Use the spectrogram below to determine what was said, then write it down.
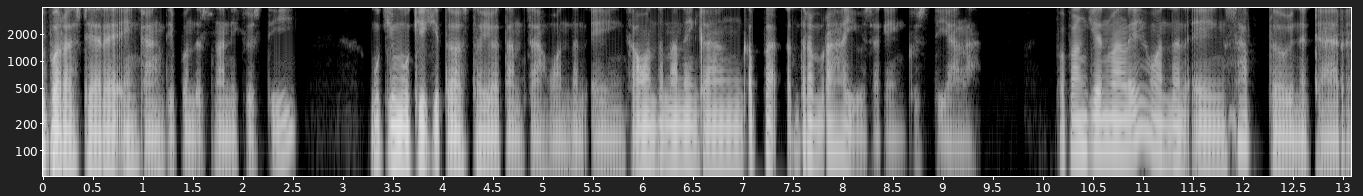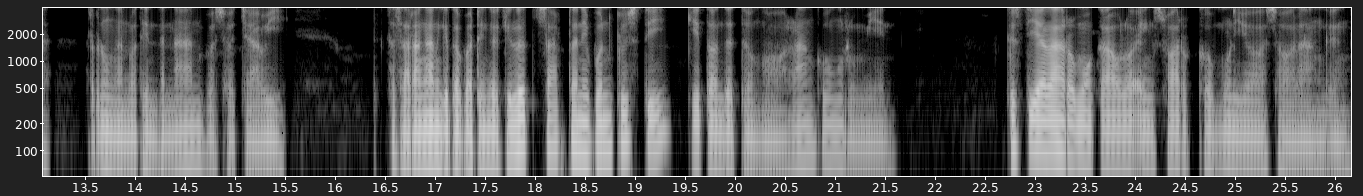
para sedherek ingkang dipun tresnani Gusti. Mugi-mugi kita sedaya tansah wonten ing kawontenan ingkang kebak tentrem rahayu saking Gusti Allah. Pepanggihan malih wonten ing Sabda Winedhar, renungan wedintenan basa Jawi. Sasarangan kita badhe gegilut sabdanipun Gusti, kita ndedonga langkung rumiyin. Gusti Allah Rama kawula ing swarga mulya saha langgeng.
